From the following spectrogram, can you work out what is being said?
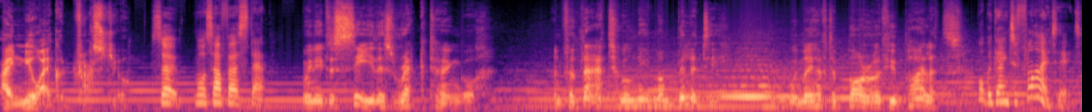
I knew I could trust you. So, what's our first step? We need to see this rectangle. And for that, we'll need mobility. We may have to borrow a few pilots. What, we're going to fly at it?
